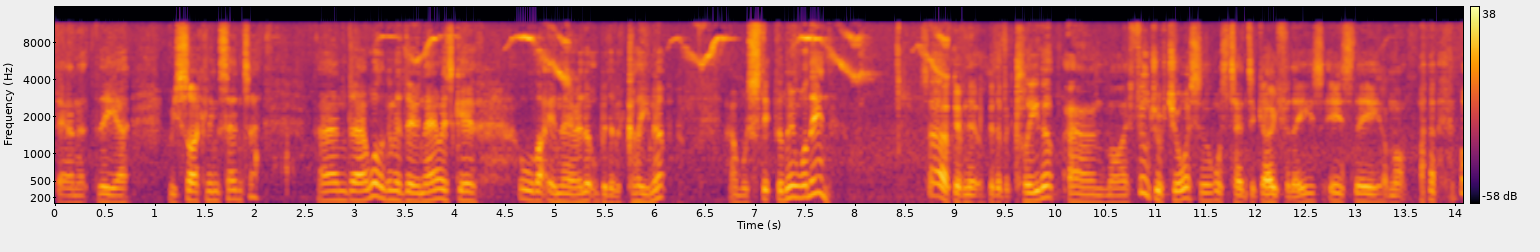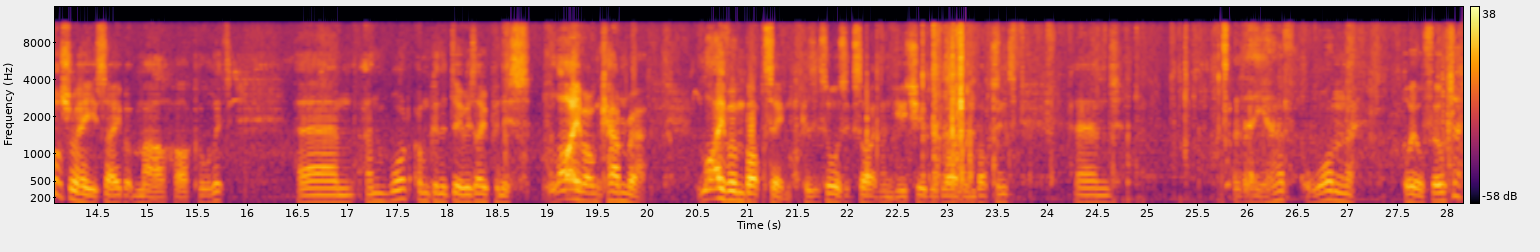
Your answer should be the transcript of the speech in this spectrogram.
down at the uh, recycling centre. And uh, what I'm going to do now is give all that in there a little bit of a clean up and we'll stick the new one in. So I've given it a bit of a clean up and my filter of choice, I always tend to go for these, is the, I'm not, not sure how you say it, but Mahle I'll call it. Um, and what I'm going to do is open this live on camera, live unboxing, because it's always exciting on YouTube with live unboxings. And there you have one oil filter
